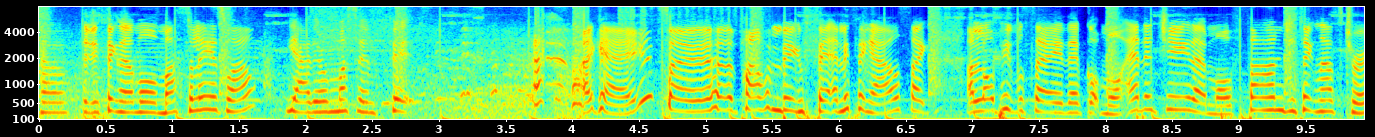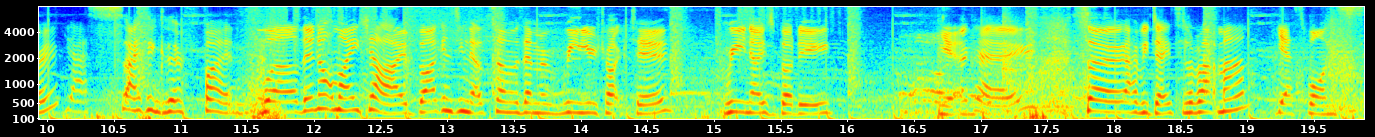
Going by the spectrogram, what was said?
So Did you think they're more muscly as well? yeah, they're muscle and fit. Okay, so apart from being fit, anything else? Like a lot of people say they've got more energy, they're more fun. Do you think that's true? Yes, I think they're fun. Well, they're not my type, but I can see that some of them are really attractive. Really nice body. Yeah. Okay. So have you dated a black man? Yes, once.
